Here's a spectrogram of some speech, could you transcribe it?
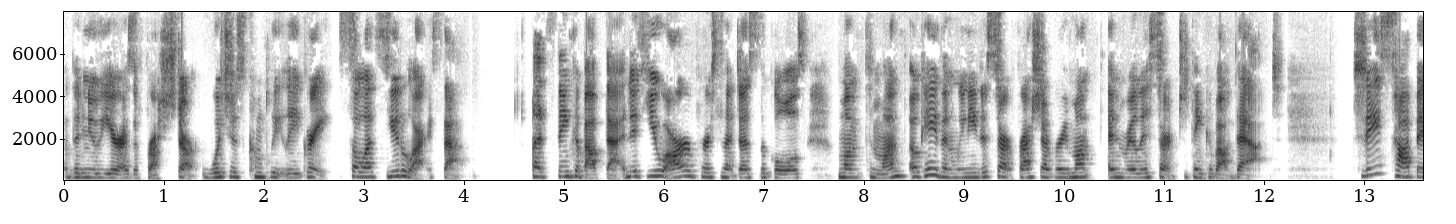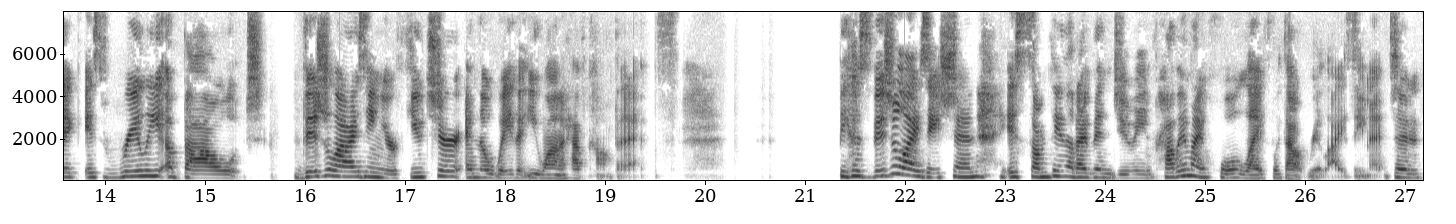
the new year as a fresh start, which is completely great. So let's utilize that let's think about that. And if you are a person that does the goals month to month, okay, then we need to start fresh every month and really start to think about that. Today's topic is really about visualizing your future and the way that you want to have confidence. Because visualization is something that I've been doing probably my whole life without realizing it. And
